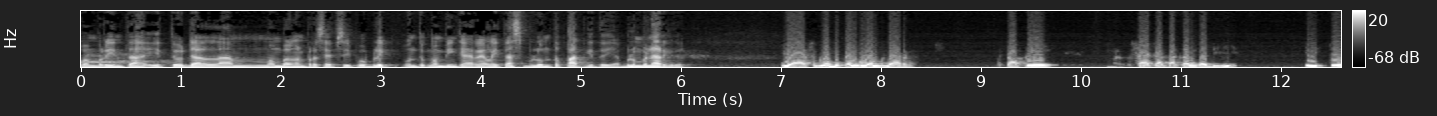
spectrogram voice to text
pemerintah itu dalam membangun persepsi publik untuk membingkai realitas belum tepat gitu ya, belum benar gitu. Ya, sebenarnya bukan bulan benar. Tapi saya katakan tadi itu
